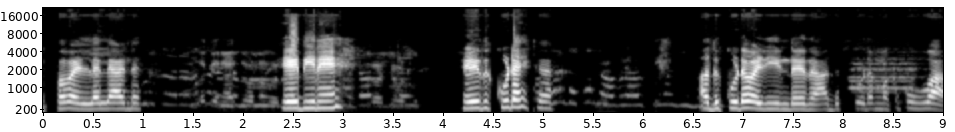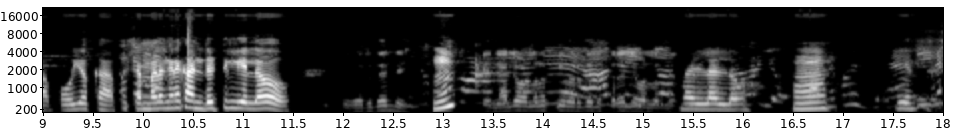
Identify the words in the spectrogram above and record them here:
ഇപ്പൊ വെള്ളമില്ലാണ്ട് ഏതിനെ? ഏത് കൂടെ അത് കൂടെ വഴിയുണ്ട്. അത് കൂടെ നമുക്ക് പോവാ. പോയൊക്ക പക്ഷെ നമ്മളിങ്ങനെ കണ്ടിട്ടില്ലല്ലോ. വെറുതെ അല്ലേ? ഏത്? കിണാലിലെ വെള്ളം നിർത്തി വെറുതെ അല്ലേ ഇത്ര വലിയ വെള്ളം വെള്ളല്ലോ ഉം പിന്നെ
